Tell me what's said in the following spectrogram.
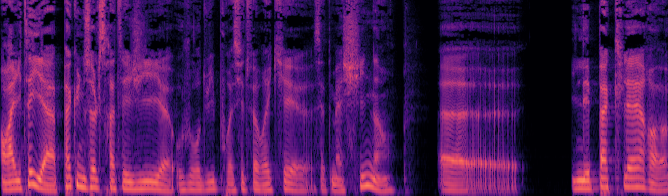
en réalité, il n'y a pas qu'une seule stratégie aujourd'hui pour essayer de fabriquer cette machine. Euh, il n'est pas clair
